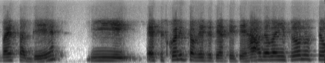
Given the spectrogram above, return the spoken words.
vai saber e essa escolha que talvez você tenha feito errado, ela entrou no seu,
